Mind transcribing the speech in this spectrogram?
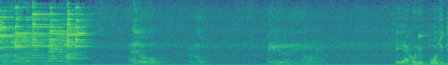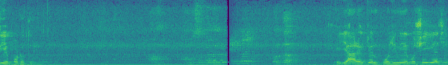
ওই তো ওদিন তো ব্যাগে মা হ্যালো, হ্যালো। দেখলি না এদিকে আমাকে? এই এখনই পোজ দিয়ে ফটো তুলবে এই যে আরেকজন পোজ নিয়ে বসেই আছে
